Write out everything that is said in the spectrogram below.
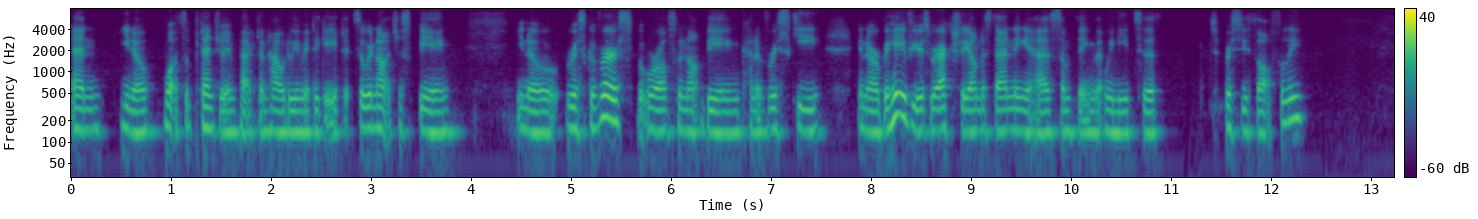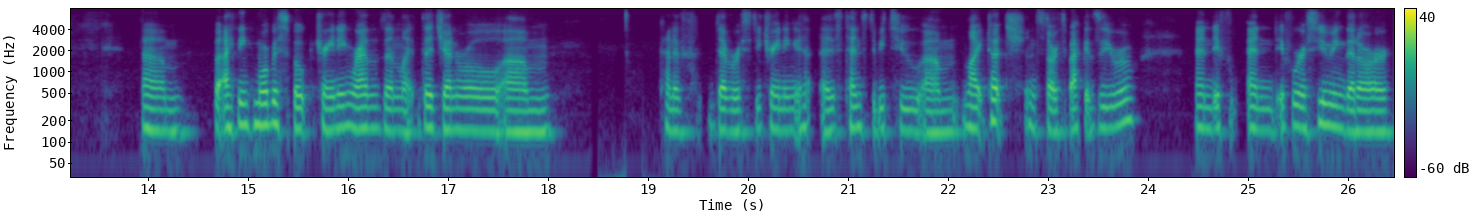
and, you know, what's the potential impact and how do we mitigate it? So we're not just being, you know, risk averse, but we're also not being kind of risky in our behaviors. We're actually understanding it as something that we need to, to pursue thoughtfully. Um, but I think more bespoke training rather than like the general um, kind of diversity training is tends to be too um, light touch and starts back at zero. And if and if we're assuming that our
